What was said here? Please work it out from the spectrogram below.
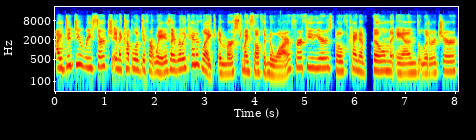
I did do research in a couple of different ways. I really kind of like immersed myself in noir for a few years, both kind of film and literature.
